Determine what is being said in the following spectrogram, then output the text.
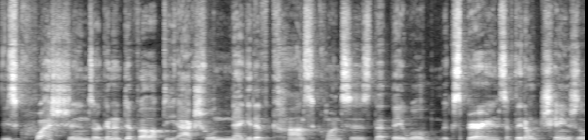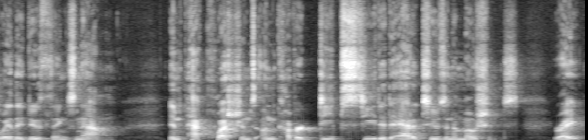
These questions are going to develop the actual negative consequences that they will experience if they don't change the way they do things now. Impact questions uncover deep seated attitudes and emotions, right?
